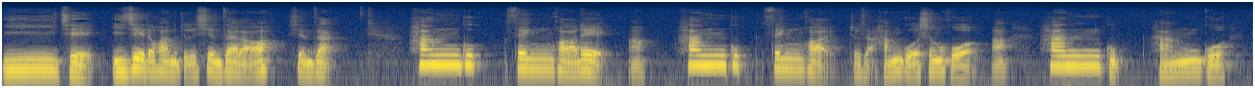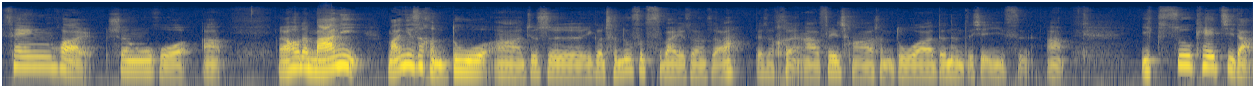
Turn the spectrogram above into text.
이제이제的话呢，就是现在了哦，现在。 韩国生活的啊，韩国生活就是韩国生活啊，韩国韩国生活生活啊，然后呢，money，money 是很多啊，就是一个程度副词吧，也算是啊，就是很啊，非常啊，很多啊等等这些意思啊。익숙해지 다，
